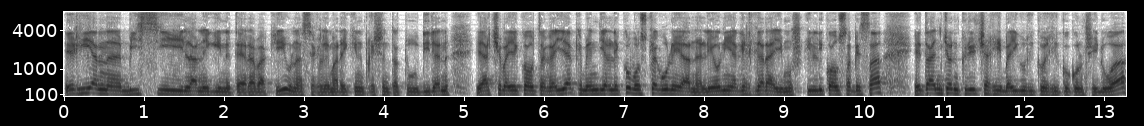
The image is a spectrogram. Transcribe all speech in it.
errian bizi lan egin eta erabaki, una zerlemarekin presentatu diren EH baieko autagaiak mendialdeko boskagunean, Leonia Gergarai, muskildiko hausapesa, eta Antion Kuritzari baiguriko erriko kontseilua,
